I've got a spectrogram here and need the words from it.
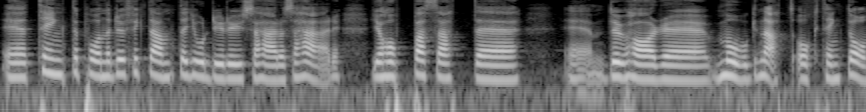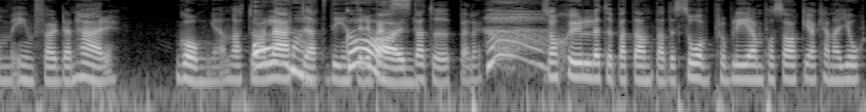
Eh, tänkte på när du fick Dante gjorde du ju så här och så här. Jag hoppas att eh, eh, du har eh, mognat och tänkt om inför den här gången. Att du har Oh lärt dig att det inte är det God. bästa typ. Eller, som skyller typ att Dante hade sovproblem på saker jag kan ha gjort.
